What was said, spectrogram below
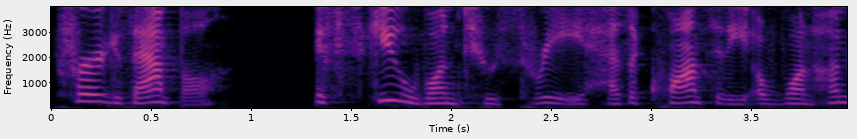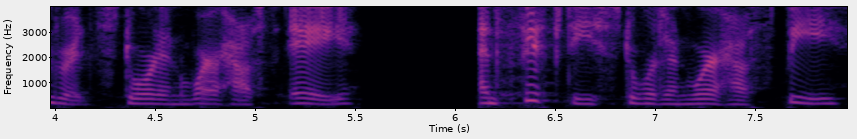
For example, if SKU 123 has a quantity of 100 stored in warehouse A and 50 stored in warehouse B,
